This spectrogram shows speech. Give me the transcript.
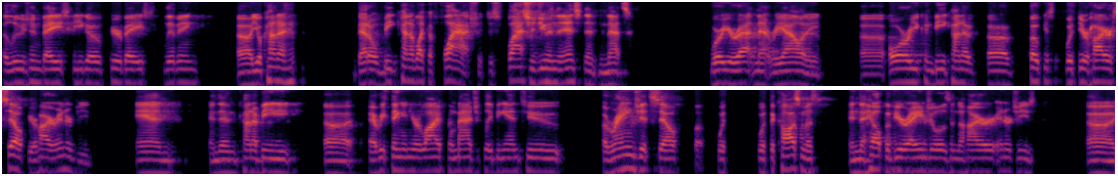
illusion-based, ego fear-based living. Uh, you'll kind of that'll be kind of like a flash. It just flashes you in the instant, and that's where you're at in that reality. Uh, or you can be kind of uh, focused with your higher self, your higher energy, and and then kind of be uh, everything in your life will magically begin to arrange itself with with the cosmos and the help of your angels and the higher energies uh,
